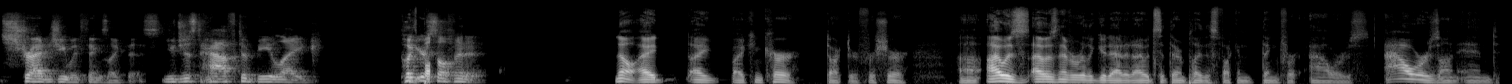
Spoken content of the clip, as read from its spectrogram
strategy with things like this. You just have to be like, put It's yourself in it. no i i i concur doctor for sure uh, i was i was never really good at it i would sit there and play this fucking thing for hours hours on end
